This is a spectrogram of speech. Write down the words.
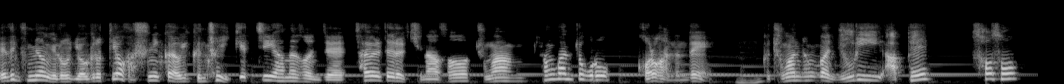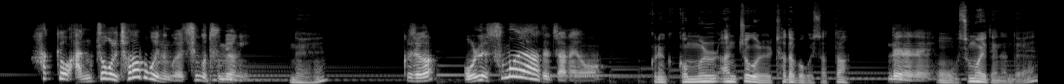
애들이 분명 여기로, 여기로 뛰어갔으니까 여기 근처에 있겠지 하면서 이제 사열대를 지나서 중앙 현관 쪽으로 걸어갔는데 음. 그 중앙 현관 유리 앞에 서서 학교 안쪽을 쳐다보고 있는 거예요. 친구 두 명이. 네. 그래서 제가 원래 숨어야 되잖아요. 그러니까 건물 안쪽을 쳐다보고 있었다. 네네네. 어, 숨어야 되는데.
